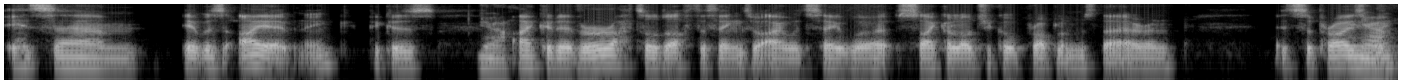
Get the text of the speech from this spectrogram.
it's um it was eye opening because yeah I could have rattled off the things that I would say were psychological problems there, and it surprised Yeah. me.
